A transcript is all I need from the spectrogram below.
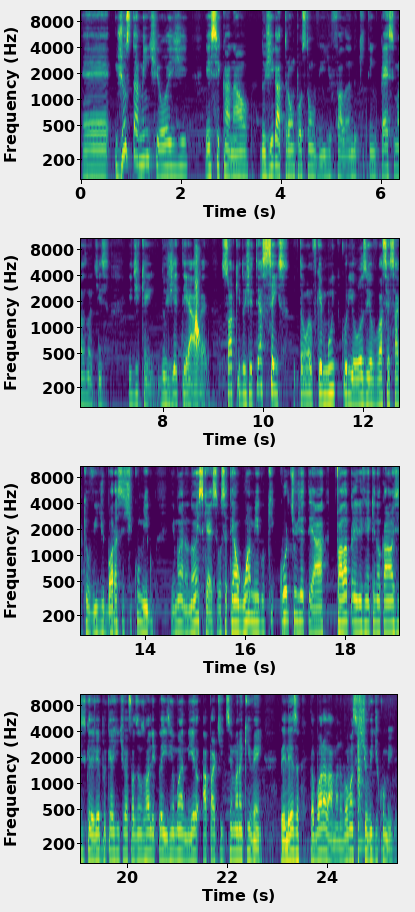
é, justamente hoje esse canal do Gigatron postou um vídeo falando que tem péssimas notícias. E de quem? Do GTA, velho. Só que do GTA 6. Então eu fiquei muito curioso e eu vou acessar aqui o vídeo bora assistir comigo. E mano, não esquece, se você tem algum amigo que curte o GTA, fala pra ele vir aqui no canal e se inscrever porque a gente vai fazer uns roleplayzinho maneiro a partir de semana que vem. Beleza? Então bora lá, mano. Vamos assistir o vídeo comigo.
